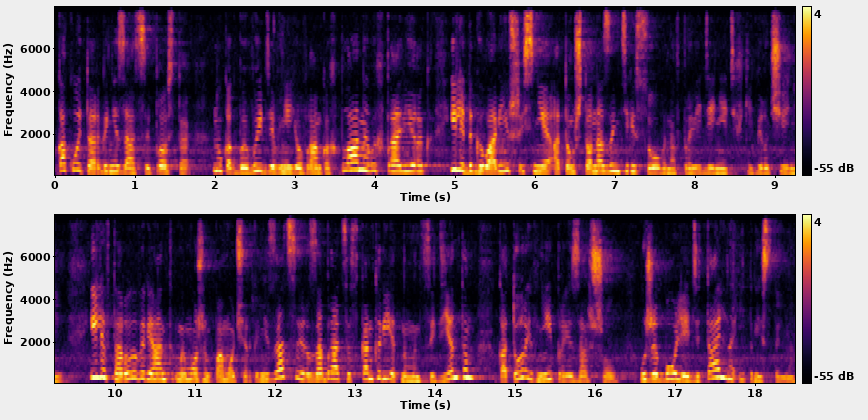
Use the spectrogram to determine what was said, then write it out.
в какой-то организации просто, ну, как бы выйдя в нее в рамках плановых проверок или договорившись с ней о том, что она заинтересована в проведении этих киберучений. Или второй вариант, мы можем помочь организации разобраться с конкретным инцидентом, который в ней произошел, уже более детально и пристально.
